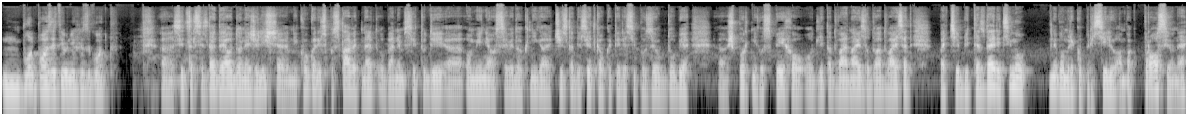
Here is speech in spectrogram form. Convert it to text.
bolj pozitivnih zgodb. Uh, sicer si zdaj dejal, da ne želiš nikogar izpostaviti, ne? ob enem si tudi uh, omenjal, seveda, knjiga Čista desetka, v kateri si povzel obdobje uh, športnih uspehov od leta 2012 do 2020. Pa če bi te zdaj, recimo, ne bom rekel prisilil, ampak prosil, ne,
